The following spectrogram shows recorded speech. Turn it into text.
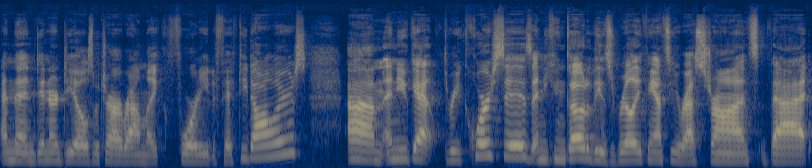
and then dinner deals, which are around like 40 to $50. Um, and you get three courses, and you can go to these really fancy restaurants that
